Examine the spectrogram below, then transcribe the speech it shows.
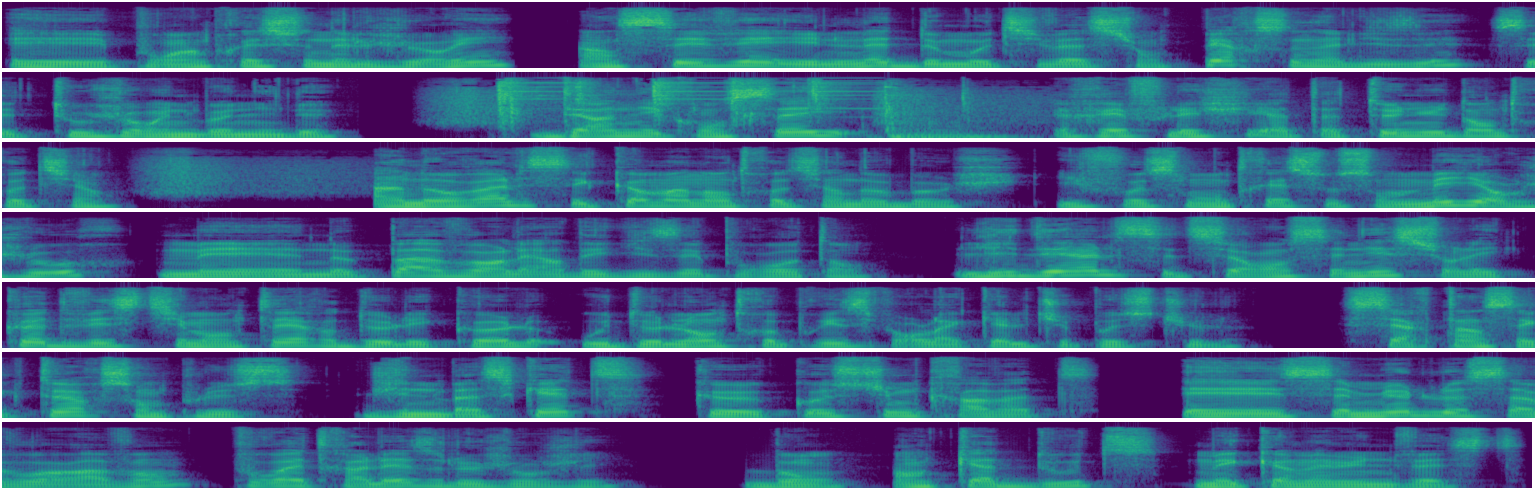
Et pour impressionner le jury, un CV et une lettre de motivation personnalisée, c'est toujours une bonne idée. Dernier conseil, réfléchis à ta tenue d'entretien. Un oral, c'est comme un entretien d'embauche. Il faut se montrer sous son meilleur jour, mais ne pas avoir l'air déguisé pour autant. L'idéal, c'est de se renseigner sur les codes vestimentaires de l'école ou de l'entreprise pour laquelle tu postules. Certains secteurs sont plus jean basket que costume cravate. Et c'est mieux de le savoir avant pour être à l'aise le jour J. Bon, en cas de doute, mets quand même une veste.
